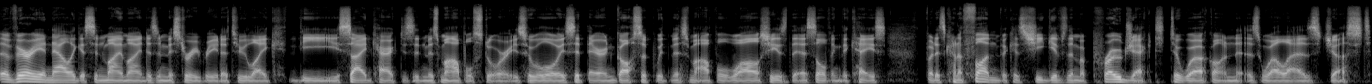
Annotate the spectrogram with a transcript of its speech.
are very analogous in my mind as a mystery reader to like the side characters in Miss Marple stories, who will always sit there and gossip with Miss Marple while she's there solving the case. But it's kind of fun because she gives them a project to work on as well as just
